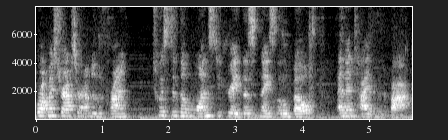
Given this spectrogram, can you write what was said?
Brought my straps around to the front, twisted them once to create this nice little belt and then tied them in the back.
